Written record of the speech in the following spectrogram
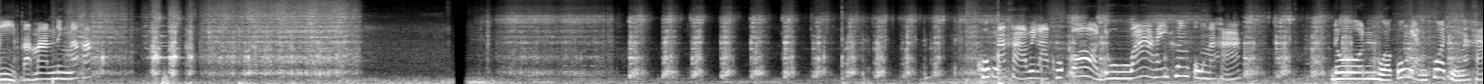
นี่ประมาณหนึ่งนะคะคลุกนะคะ เวลาคลุกก็ดูว่าให้เครื่องปรุงนะคะ โดนหัวกุ้งอย่างทั่วถึงนะคะ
